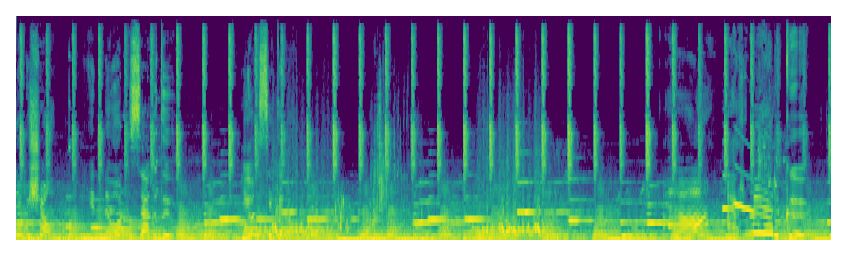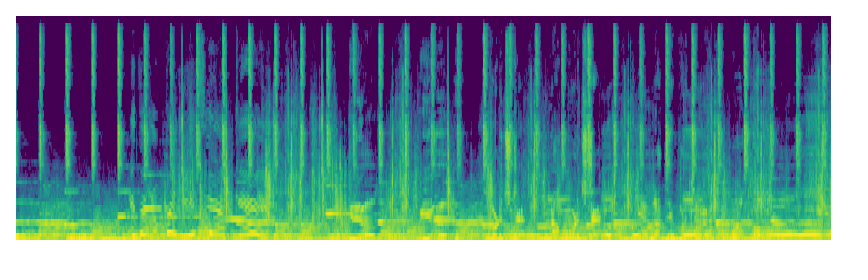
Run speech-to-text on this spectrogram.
நிமிஷம். என்னவோ மிஸ் ஆகுது. எல்லாத்தையும் முடிச்சிட்டேன்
